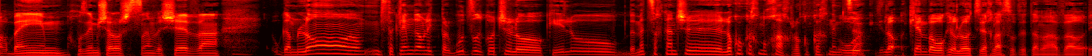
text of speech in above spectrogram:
40, אחוזים מ-3, 27. גם לא, מסתכלים גם על התפלגות זריקות שלו, כאילו, באמת שחקן שלא כל כך נוכח, לא כל כך נמצא. הוא, לא, קמבה ווקר לא הצליח לעשות את המעבר uh,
